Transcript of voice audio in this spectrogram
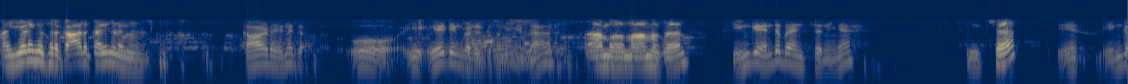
எடுங்க சார். கார்டு கையில் எடுங்க. கார்டு என்ன கா- ஓ ஏடிஎம் கார்டு இருக்கு சொன்னீங்கல்ல? ஆமாம் ஆமாம் ஆமாம் சார். எங்க எந்த பிரான்ச் சார் நீங்க? சார். எங்க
